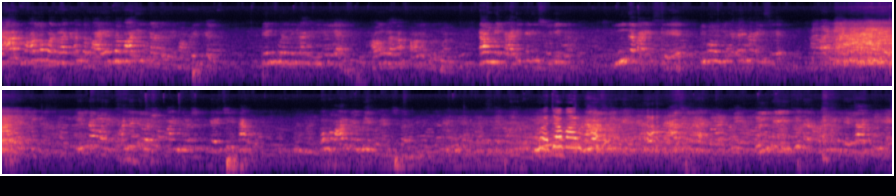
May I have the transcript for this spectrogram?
யார் ஃபாலோ பண்றாங்கன்னா இந்த பயந்த மாதிரி இருக்காங்க தெரியுமா? பெண்கள். பெண் குழந்தைங்களா இருக்கீங்கல்ல அவங்கள தான் ஃபாலோ பண்ணுவாங்க. நான் உங்களுக்கு அடிக்கடி சொல்லிடுறேன். இந்த வயசு இப்போ உங்களுக்கு என்ன வயசு? இன்னும் ஒரு பன்னெண்டு வருஷம் பதினஞ்சு வருஷத்துக்கு கழிச்சு என்ன இருக்கும்? உங்க வாழ்க்கை எப்படி இருக்கும்? நினைச்சு மஜாவா இருக்கும் இங்க இருக்கிற குழந்தைகள் எல்லாருமே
